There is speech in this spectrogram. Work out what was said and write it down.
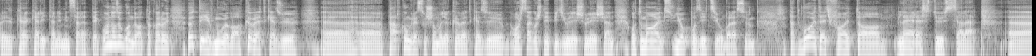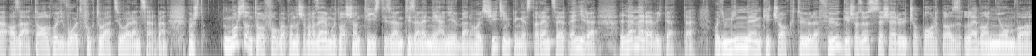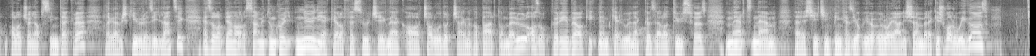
keríteni, mint szerették volna, azok gondoltak arra, hogy öt év múlva a következő e, e, pártkongresszuson, vagy a következő országos népi gyűlésülésen ott majd jobb pozícióba leszünk. Tehát volt egyfajta leeresztő szelep e, azáltal, hogy volt fluktuáció a rendszerben. Most mostantól fogva, pontosabban az elmúlt lassan 10-11 néhány évben, hogy Xi Jinping ezt a rendszert ennyire lemerevítette, hogy mindenki csak tőle függ, és az összes erőcsoport az le van nyomva alacsonyabb szintekre, legalábbis kívül ez így látszik, ez alapján arra számítunk, hogy nőnie kell a feszültségnek, a csalódottságnak a párton belül azok körébe, akik nem kerülnek közel a tűzhöz, mert nem eh, Xi Jinpinghez lojális emberek. És való igaz,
